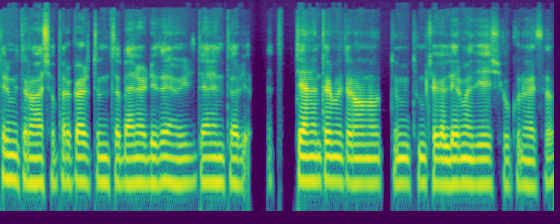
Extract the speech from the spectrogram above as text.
तर मित्रांनो अशा प्रकारे तुमचं बॅनर डिझाईन होईल. त्यानंतर त्यानंतर मित्रांनो तुम्ही तुमच्या गॅलरीमध्ये शो करून घ्यायचं.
